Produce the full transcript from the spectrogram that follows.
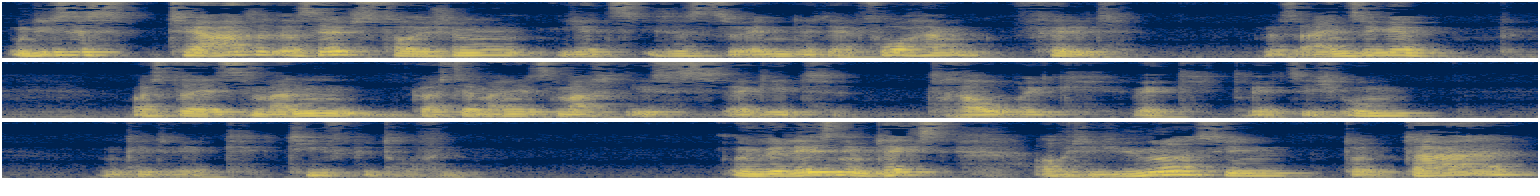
Und dieses Theater der Selbsttäuschung, jetzt ist es zu Ende. Der Vorhang fällt. Und das Einzige, was der, Mann, was der Mann jetzt macht, ist, er geht traurig weg, dreht sich um und geht weg, tief betroffen. Und wir lesen im Text, auch die Jünger sind total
